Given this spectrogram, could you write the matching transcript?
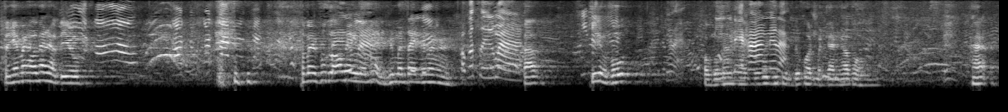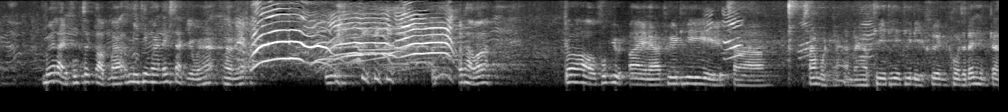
เป็นไงบ้างครับแฟนคลับดิว ทำไมฟุกร้องเพลงเลยไม่เห็นขึ้นมาเต้นได้บ้างอะเขาก็ซื้อมาครับคิดถึงฟุกนี่แหละขอบคุณมากอยู่คในรับห้างฟุกก็นี่คิดแหละถึงทุกคนเหมือนกันครับผมฮะเมื่อไหร่ฟุกจะกลับมามีทีมงานเอ็กซ์อยู่ไหมฮะแถวนี้อุ๊ยก็ถามว่า ก็ฟุกหยุดไปนะครับเพื่อที่จะสร้างผลงานนะครับ ที่ที่ที่ดีขึ้นคงจะได้เห็นกัน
